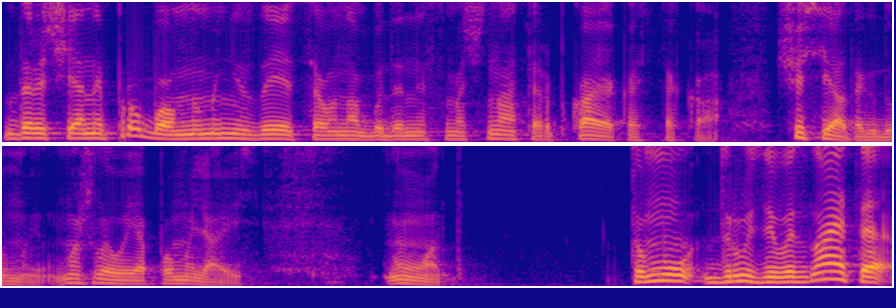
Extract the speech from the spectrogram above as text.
До речі, я не пробував, але мені здається, вона буде несмачна, терпка якась така. Щось я так думаю. Можливо, я помиляюсь. От. Тому, друзі, ви знаєте,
